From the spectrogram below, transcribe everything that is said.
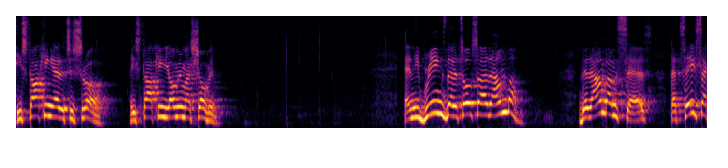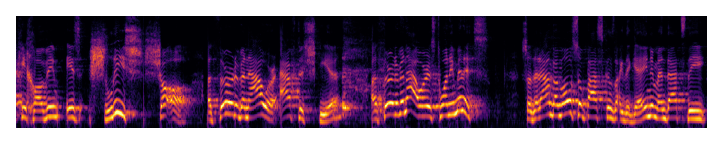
he's talking at Yisrael. He's talking Yomim Ashovim. And he brings that it's also a Rambam. The Rambam says that Seisa Kichovim is Shlish Sha'ah, a third of an hour after Shkia. A third of an hour is 20 minutes. So the Rambam also paskins like the Gainim, and that's the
